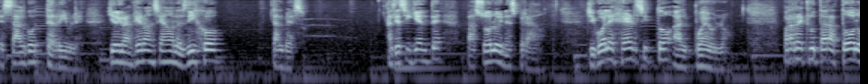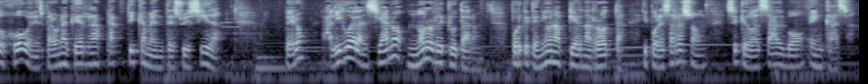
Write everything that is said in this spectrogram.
Es algo terrible. Y el granjero anciano les dijo Tal vez. Al día siguiente pasó lo inesperado. Llegó el ejército al pueblo para reclutar a todos los jóvenes para una guerra prácticamente suicida. Pero al hijo del anciano no lo reclutaron, porque tenía una pierna rota y por esa razón se quedó a salvo en casa.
